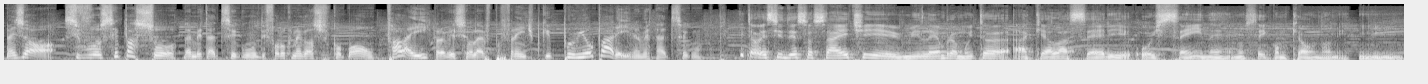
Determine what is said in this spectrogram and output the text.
Mas ó, se você passou da metade do segundo e falou que o negócio ficou bom, fala aí pra ver se eu levo pra frente, porque por mim eu parei na metade do segundo. Então, esse The Society me lembra muito aquela série Os 100, né? Eu não sei como que é o nome em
